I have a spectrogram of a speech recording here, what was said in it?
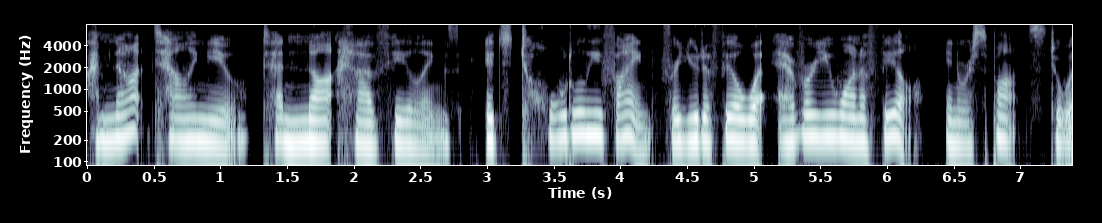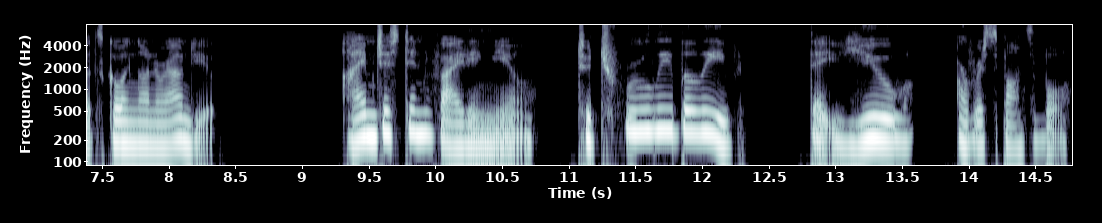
I'm not telling you to not have feelings. It's totally fine for you to feel whatever you want to feel in response to what's going on around you. I'm just inviting you to truly believe that you are responsible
